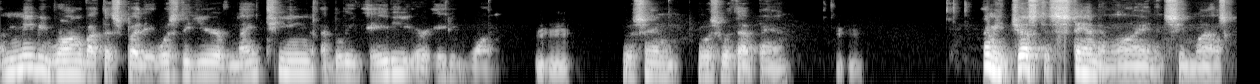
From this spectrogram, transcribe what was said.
I may be wrong about this, but it was the year of 19, I believe, 80 or 81. hmm It was in. It was with that band. Mhm. I mean, just to stand in line and see Miles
